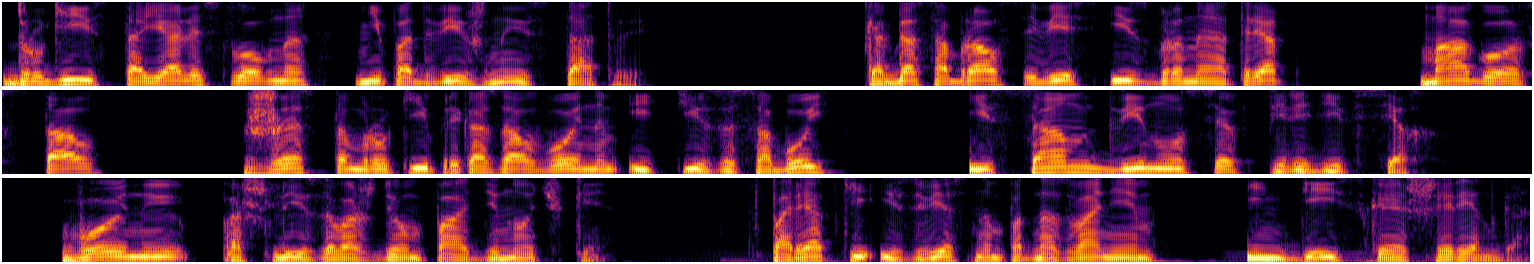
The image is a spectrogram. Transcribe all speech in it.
другие стояли, словно неподвижные статуи. Когда собрался весь избранный отряд, Магуа встал, жестом руки приказал воинам идти за собой и сам двинулся впереди всех. Воины пошли за вождем поодиночке, в порядке, известном под названием «Индейская шеренга».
